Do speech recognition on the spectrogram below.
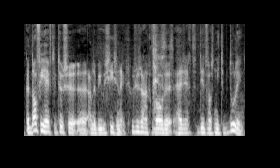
Gaddafi heeft intussen uh, aan de BBC zijn excuses aangeboden. Hij zegt, dit was niet de bedoeling.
